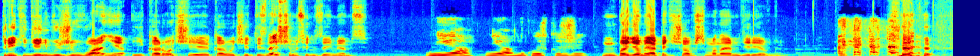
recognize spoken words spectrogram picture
третий день выживания. И, короче, короче, ты знаешь, чем мы сегодня займемся? Не, не, ну-ка скажи. Ну, пойдем и опять еще обшаманаем деревню.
